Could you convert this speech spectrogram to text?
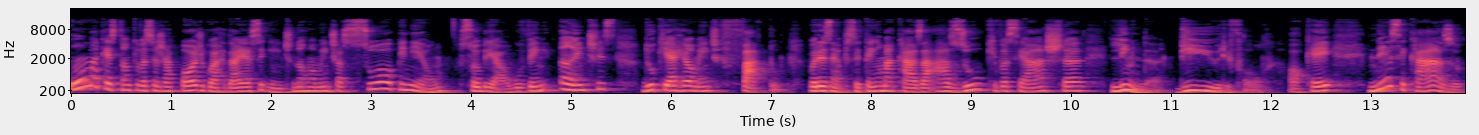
uma questão que você já pode guardar é a seguinte: normalmente a sua opinião sobre algo vem antes do que é realmente fato. Por exemplo, você tem uma casa azul que você acha linda, beautiful, ok? Nesse caso,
